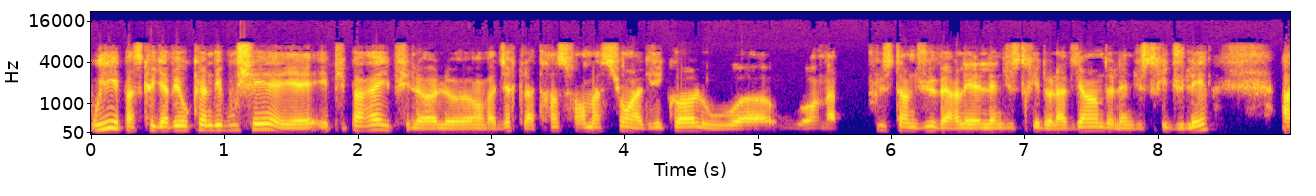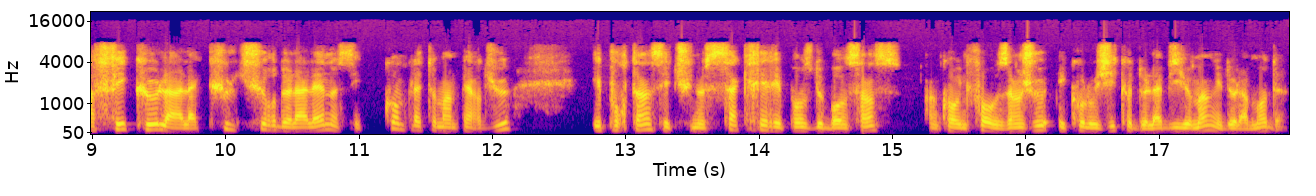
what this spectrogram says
Oui, parce qu'il y avait aucun débouché et, et puis pareil, puis le, le, on va dire que la transformation agricole où, euh, où on a plus tendu vers l'industrie de la viande, l'industrie du lait, a fait que la, la culture de la laine s'est complètement perdue. Et pourtant, c'est une sacrée réponse de bon sens, encore une fois, aux enjeux écologiques de l'habillement et de la mode.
